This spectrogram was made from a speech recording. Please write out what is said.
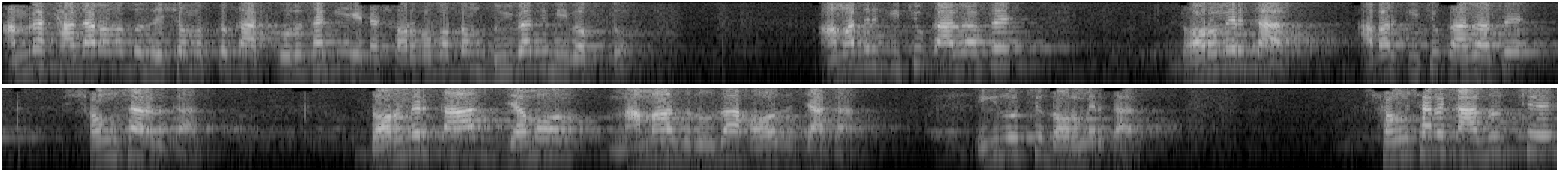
আমরা সাধারণত যে সমস্ত কাজ করে থাকি, এটা সর্বপ্রথম দুই ভাগে বিভক্ত। আমাদের কিছু কাজ আছে ধর্মের কাজ আবার কিছু কাজ আছে, সংসারের কাজ। ধর্মের কাজ যেমন নামাজ, রোজা, হজ জাকা এগুলো হচ্ছে ধর্মের কাজ। সংসারের কাজ হচ্ছে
